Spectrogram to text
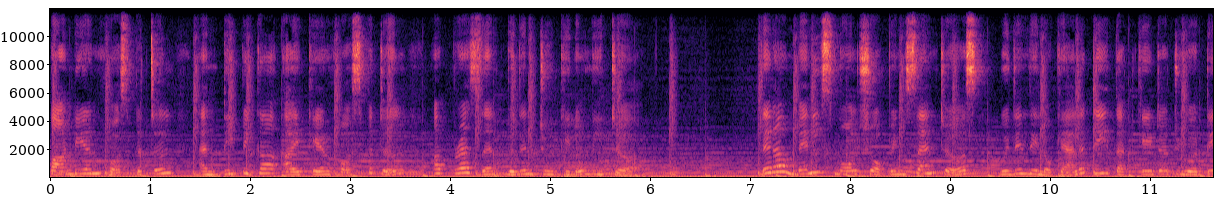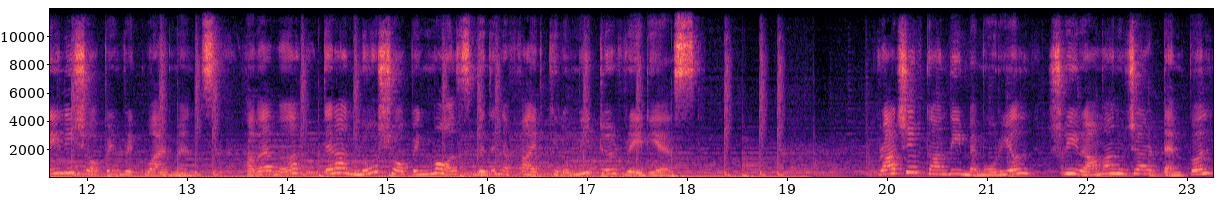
Pandian Hospital and Deepika Eye Care Hospital are present within 2 km. There are many small shopping centers within the locality that cater to your daily shopping requirements. However, there are no shopping malls within a 5 km radius. Rajiv Gandhi Memorial, Sri Ramanuja Temple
